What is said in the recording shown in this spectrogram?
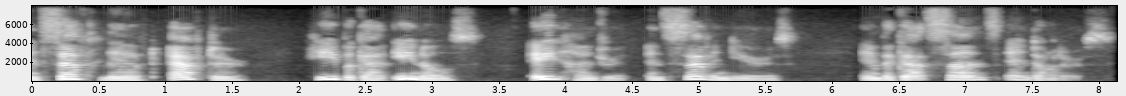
And Seth lived after he begot Enos eight hundred and seven years, and begot sons and daughters.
